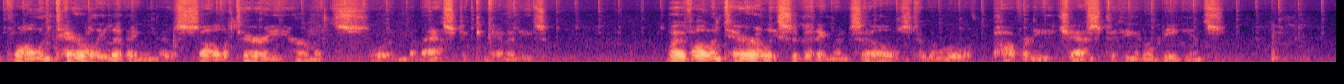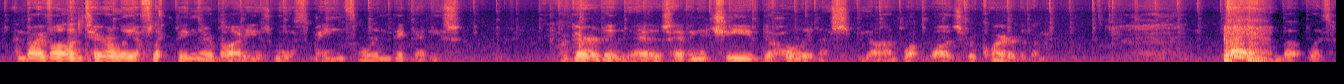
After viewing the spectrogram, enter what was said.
voluntarily living as solitary hermits or monastic communities, by voluntarily submitting themselves to the rule of poverty, chastity, and obedience, and by voluntarily afflicting their bodies with painful indignities, regarded as having achieved a holiness beyond what was required of them. but with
